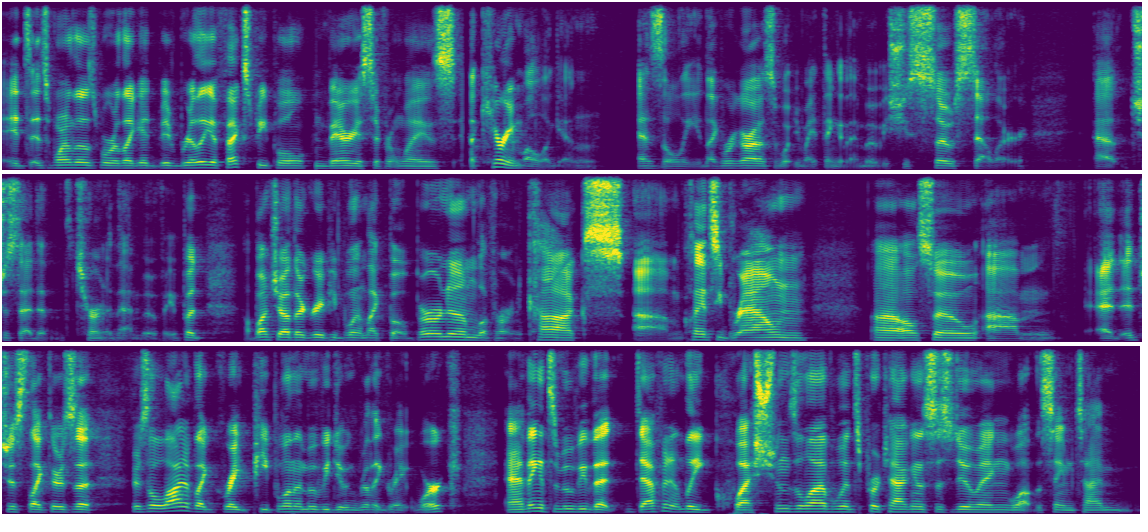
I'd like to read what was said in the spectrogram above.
it's it's one of those where like it, it really affects people in various different ways. Uh, Carey Mulligan as the lead, like regardless of what you might think of that movie, she's so stellar. At, just at the turn of that movie, but a bunch of other great people in like Bo Burnham, Laverne Cox, um, Clancy Brown, uh, also. Um, it's just like there's a there's a lot of like great people in the movie doing really great work. And i think it's a movie that definitely questions a lot of what its protagonist is doing while at the same time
